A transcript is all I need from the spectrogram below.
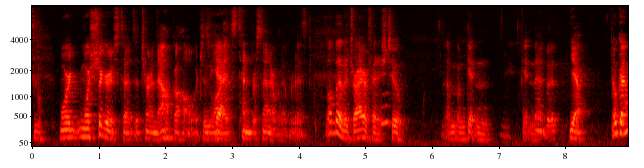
hmm. more more sugars to, to turn into alcohol, which is why Yeah. it's ten percent or whatever it is. a little bit of a drier finish mm-hmm. too. I'm, I'm getting getting that. But Yeah. Okay.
